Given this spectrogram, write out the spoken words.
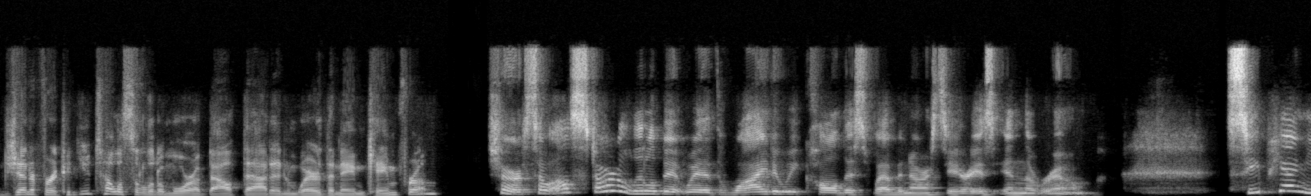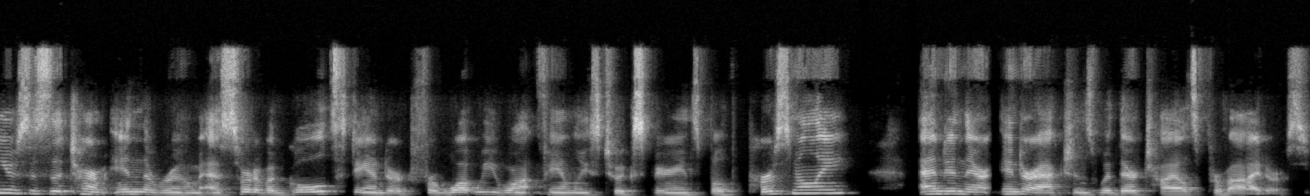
Jennifer, could you tell us a little more about that and where the name came from? Sure. So I'll start a little bit with why do we call this webinar series In the Room? CPN uses the term in the room as sort of a gold standard for what we want families to experience both personally and in their interactions with their child's providers.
